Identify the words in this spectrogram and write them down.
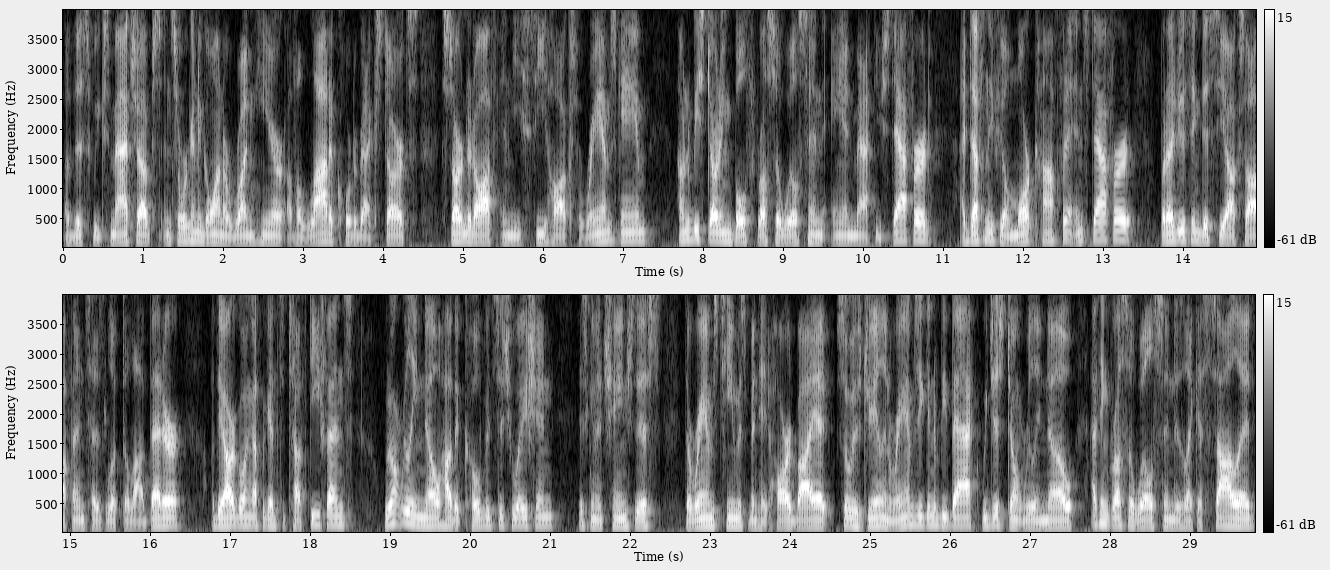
of this week's matchups. And so we're going to go on a run here of a lot of quarterback starts, starting it off in the Seahawks Rams game. I'm going to be starting both Russell Wilson and Matthew Stafford. I definitely feel more confident in Stafford, but I do think this Seahawks offense has looked a lot better. They are going up against a tough defense. We don't really know how the COVID situation is going to change this. The Rams team has been hit hard by it. So is Jalen Ramsey going to be back? We just don't really know. I think Russell Wilson is like a solid,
